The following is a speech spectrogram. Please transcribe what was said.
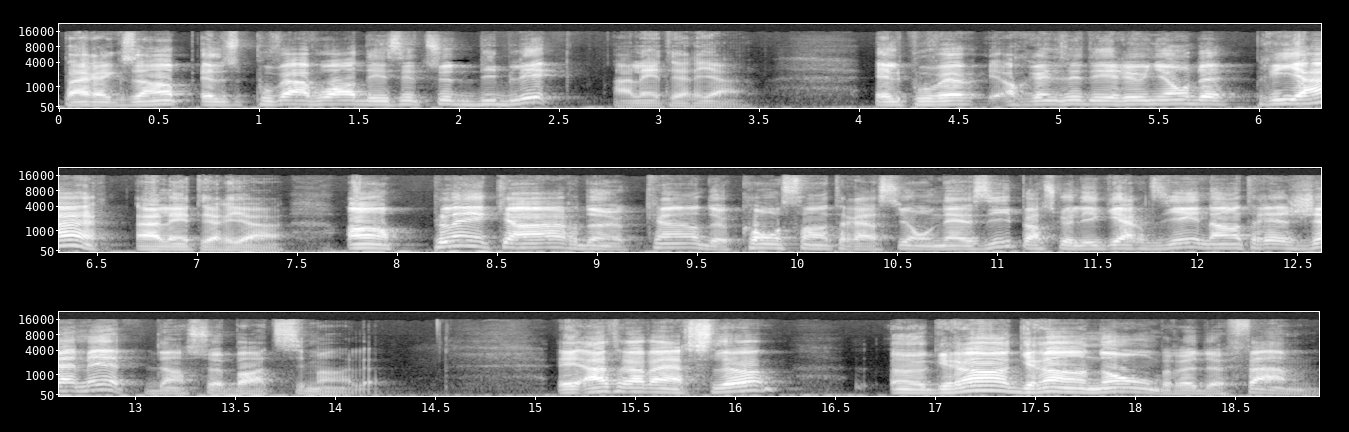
par exemple, elles pouvaient avoir des études bibliques à l'intérieur. Elles pouvaient organiser des réunions de prière à l'intérieur, en plein cœur d'un camp de concentration nazi, parce que les gardiens n'entraient jamais dans ce bâtiment-là. Et à travers cela, un grand, grand nombre de femmes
